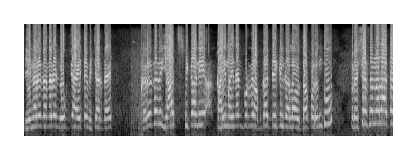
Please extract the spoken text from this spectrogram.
येणारे जाणारे लोक जे आहेत ते विचारतायत खरं तर याच ठिकाणी काही महिन्यांपूर्वी अपघात देखील झाला होता परंतु प्रशासनाला आता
